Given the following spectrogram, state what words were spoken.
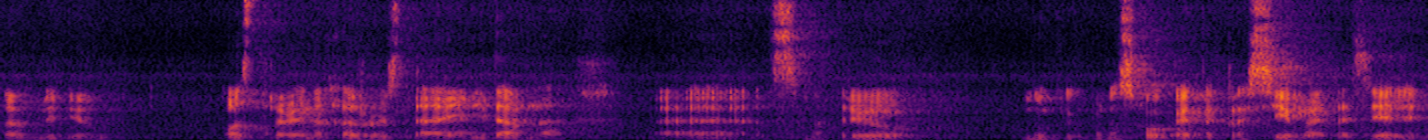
твоем любимом острове нахожусь, да, и недавно э, смотрю, ну, как бы, насколько это красиво, это зелень,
